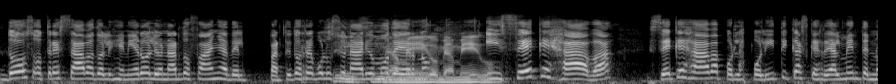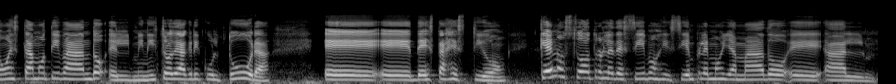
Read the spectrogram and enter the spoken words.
dos o tres sábados, el ingeniero Leonardo Faña del Partido Revolucionario Sí, sí, Moderno. Mi amigo, mi amigo. Y se quejaba, se quejaba por las políticas que realmente no está motivando el ministro de Agricultura eh, eh, de esta gestión. ¿Qué nosotros le decimos y siempre hemos llamado eh, al-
